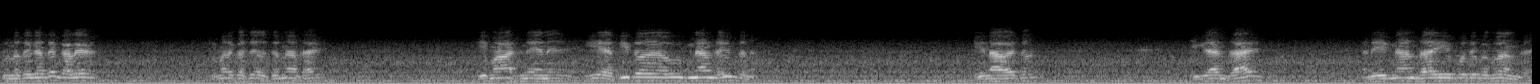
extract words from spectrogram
તું નથી કહેતો કાલે? તમારે કશે અસર ના થાય? એ માણસ ને એને, એ હતી તો એવું જ્ઞાન થયું તને? એ ના હોય તો? એ જ્ઞાન થાય? અને એ જ્ઞાન થાય એ પોતે ભગવાન થાય.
